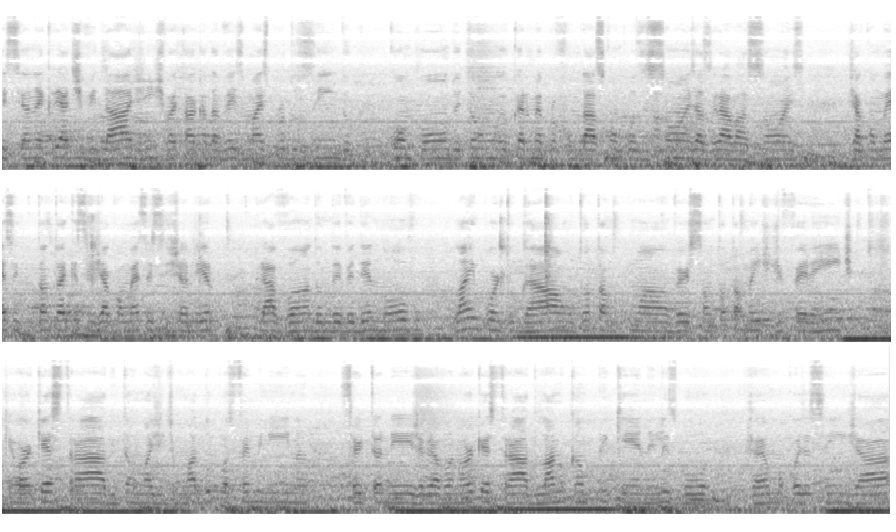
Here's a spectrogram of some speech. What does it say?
Esse ano é criatividade, a gente vai estar cada vez mais produzindo, compondo. Então eu quero me aprofundar as composições, as gravações. Já começa, tanto é que assim, já começa esse janeiro gravando um DVD novo lá em Portugal, um total, uma versão totalmente diferente, que é orquestrado. Então a gente uma dupla feminina, sertaneja, gravando orquestrado lá no Campo Pequeno, em Lisboa. Já é uma coisa assim, já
